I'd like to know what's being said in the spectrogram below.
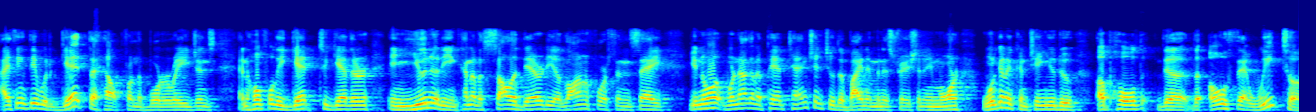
I think they would get the help from the border agents and hopefully get together in unity and kind of a solidarity of law enforcement and say, you know what, we're not going to pay attention to the Biden administration anymore. We're going to continue to uphold the, the oath that we took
